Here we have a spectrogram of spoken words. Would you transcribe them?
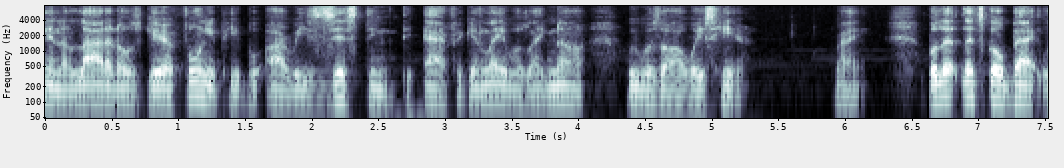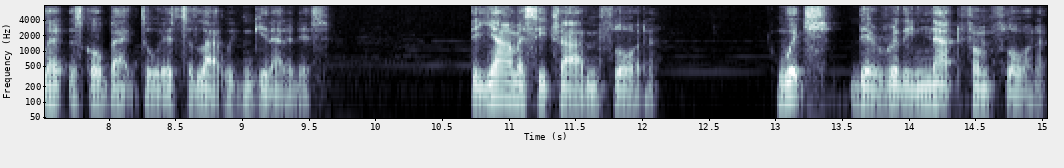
And a lot of those Garifuni people are resisting the African label. Like, no, we was always here. Right. But let, let's go back. Let, let's go back to it. It's a lot we can get out of this the Yamasee tribe in Florida, which they're really not from Florida.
